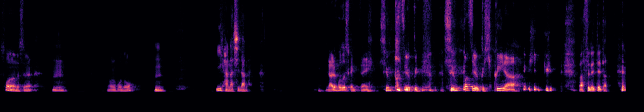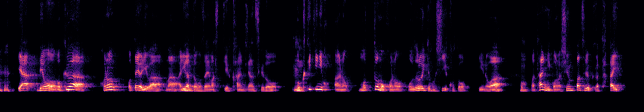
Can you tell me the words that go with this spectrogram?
そうなんですね。うん。なるほど。うん。いい話だな。なるほどしか言ってない。瞬発力、瞬発力低いな。忘れてた。いや、でも僕は、このお便りは、まあ、ありがとうございますっていう感じなんですけど、うん僕的に、あの、最もこの驚いてほしいことっていうのは、うんうんまあ、単にこの瞬発力が高い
